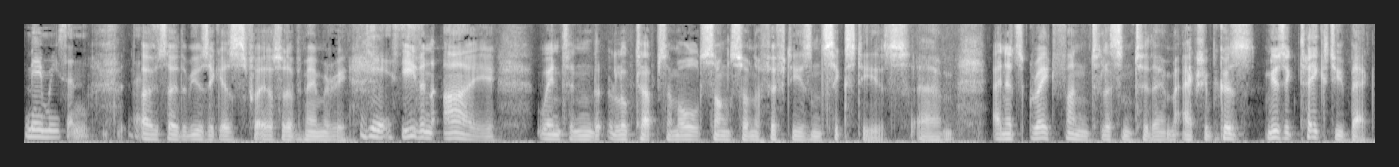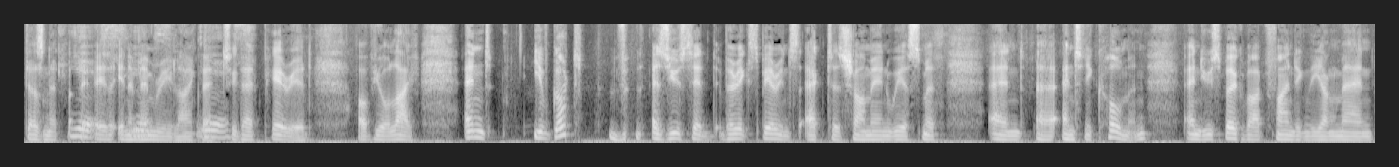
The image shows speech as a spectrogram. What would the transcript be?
memories and that's, Oh, so the music is for a sort of memory. yes. Even I went and looked up some old songs from the 50s and 60s, um, and it's great fun to listen to them actually because music takes you back, doesn't it? Yes, in a yes, memory like that to that period of your life. And you've got. As you said, very experienced actors, Charmaine Weir-Smith and uh, Anthony Coleman, and you spoke about finding the young man.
